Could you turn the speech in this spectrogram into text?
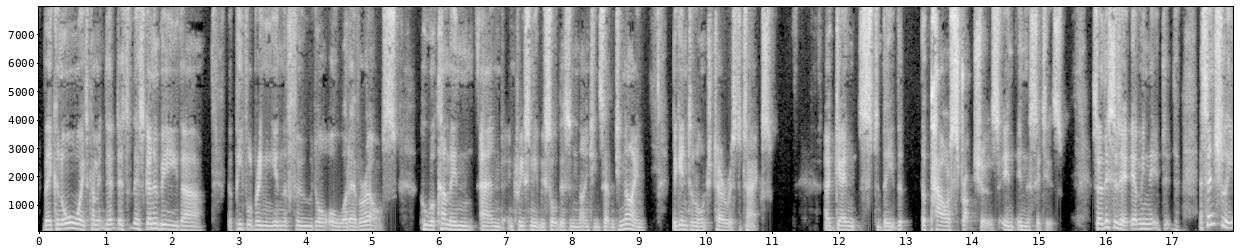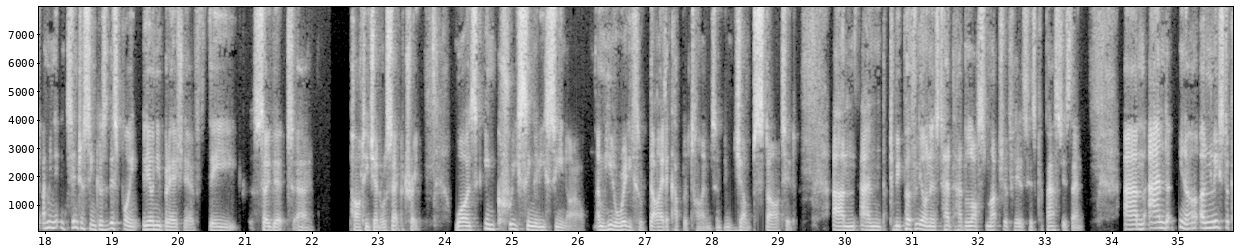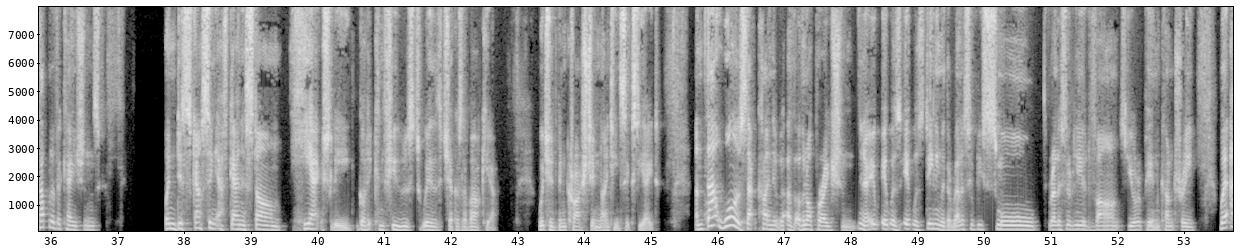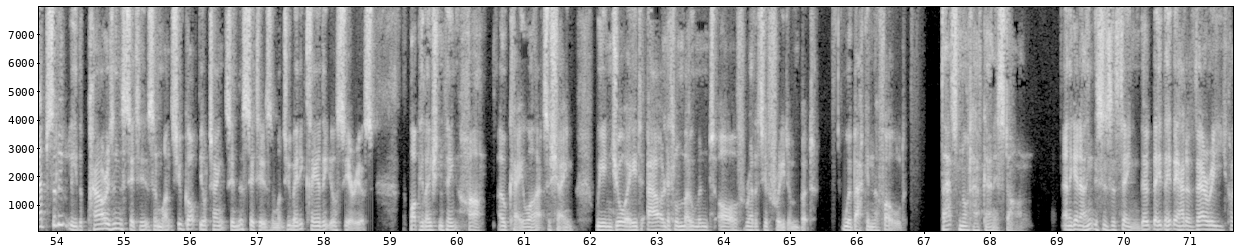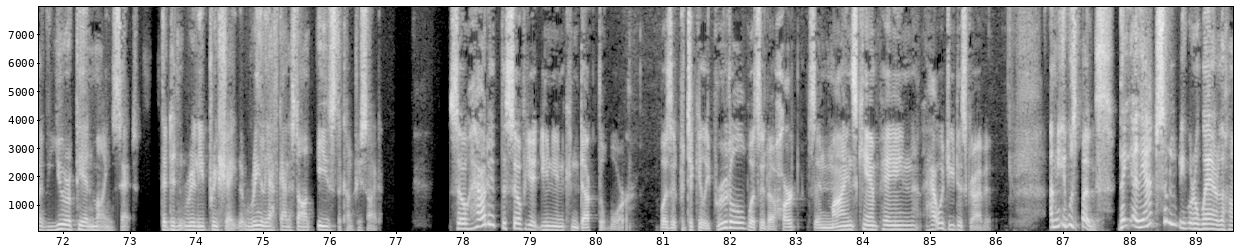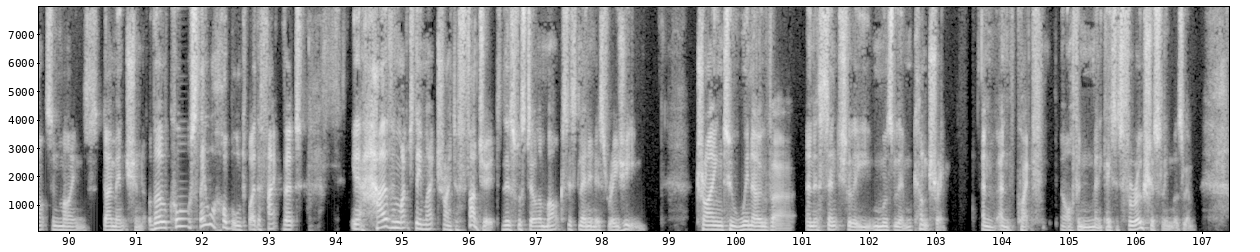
They can always come in. There's, there's going to be the, the people bringing in the food or, or whatever else who will come in and increasingly, we saw this in 1979, begin to launch terrorist attacks against the, the, the power structures in, in the cities. So this is it. I mean, it, essentially, I mean, it's interesting because at this point, Leonid Brezhnev, the Soviet uh, party general secretary, was increasingly senile. I mean, he'd already sort of died a couple of times and been jump started. Um, and to be perfectly honest, had, had lost much of his, his capacities then. Um, and, you know, on at least a couple of occasions, when discussing Afghanistan, he actually got it confused with Czechoslovakia, which had been crushed in 1968. And that was that kind of, of, of an operation. You know, it, it, was, it was dealing with a relatively small, relatively advanced European country where absolutely the power is in the cities. And once you've got your tanks in the cities and once you've made it clear that you're serious, the population think, ha, huh, okay, well, that's a shame. We enjoyed our little moment of relative freedom, but we're back in the fold. That's not Afghanistan. And again, I think this is the thing. They, they, they had a very kind of European mindset that didn't really appreciate that really Afghanistan is the countryside. So, how did the Soviet Union conduct the war? Was it particularly brutal? Was it a hearts and minds campaign? How would you describe it? I mean, it was both. They, they absolutely were aware of the hearts and minds dimension, although, of course, they were hobbled by the fact that, you know, however much they might try to fudge it, this was still a Marxist Leninist regime trying to win over an essentially Muslim country and, and quite often in many cases ferociously Muslim.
